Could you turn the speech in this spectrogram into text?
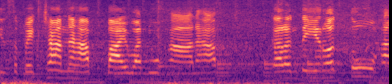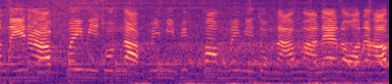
inspection นะครับบวันดูคานะครับ การันตีรถตู้คันนี้นะครับ ไม่มีชนหนักไม่มีพลิกคว่ำไม่มีจมน้ำมาแน่นอนนะครับ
